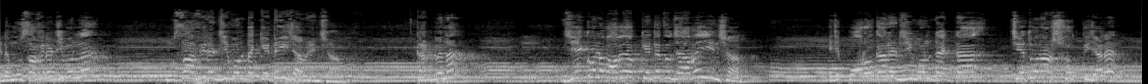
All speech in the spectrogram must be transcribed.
এটা মুসাফিরের জীবন না? মুসাফিরের জীবনটা কেটেই যাবে ইনশাআল্লাহ। ভাবে কেটে তো যাবেই ইনশাল। এই যে পরকালের জীবনটা একটা চেতনার শক্তি, জানেন?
